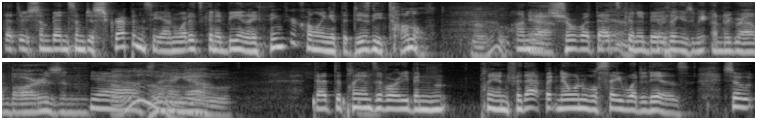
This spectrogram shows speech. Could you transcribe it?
that there's some been some discrepancy on what it's going to be, and I think they're calling it the Disney Tunnel. Oh. I'm Yeah. not sure what that's Yeah. going to be. The thing is, gonna be underground bars and yeah, places hang out. that the plans have already been planned for that, but no one will say what it is. So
